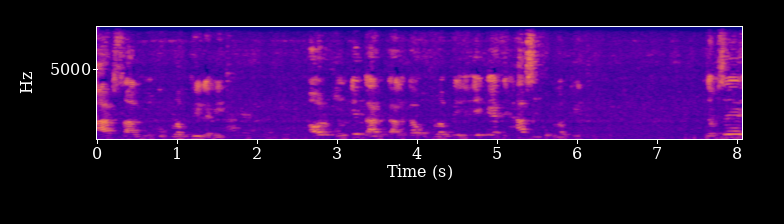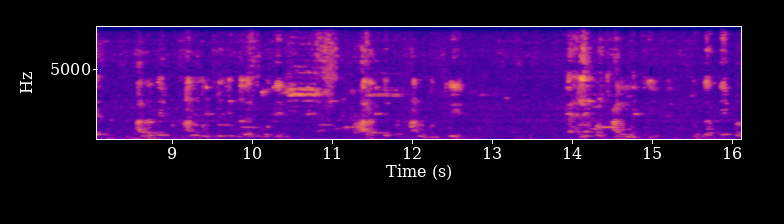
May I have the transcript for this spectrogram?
आठ साल में उपलब्धि रही थी। और उनके कार्यकाल का उपलब्धि एक ऐतिहासिक उपलब्धि थी। जब से आदरणीय प्रधानमंत्री जी नरेंद्र मोदी भारत के प्रधानमंत्री, पहले प्रधानमंत्री हैं जो गद्दी पर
